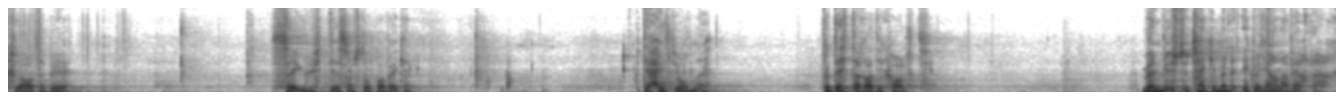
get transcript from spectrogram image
klar til å be Si ut det som står på veggen. Det er helt i orden, det. For dette er radikalt. Men hvis du tenker men jeg vil gjerne være der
